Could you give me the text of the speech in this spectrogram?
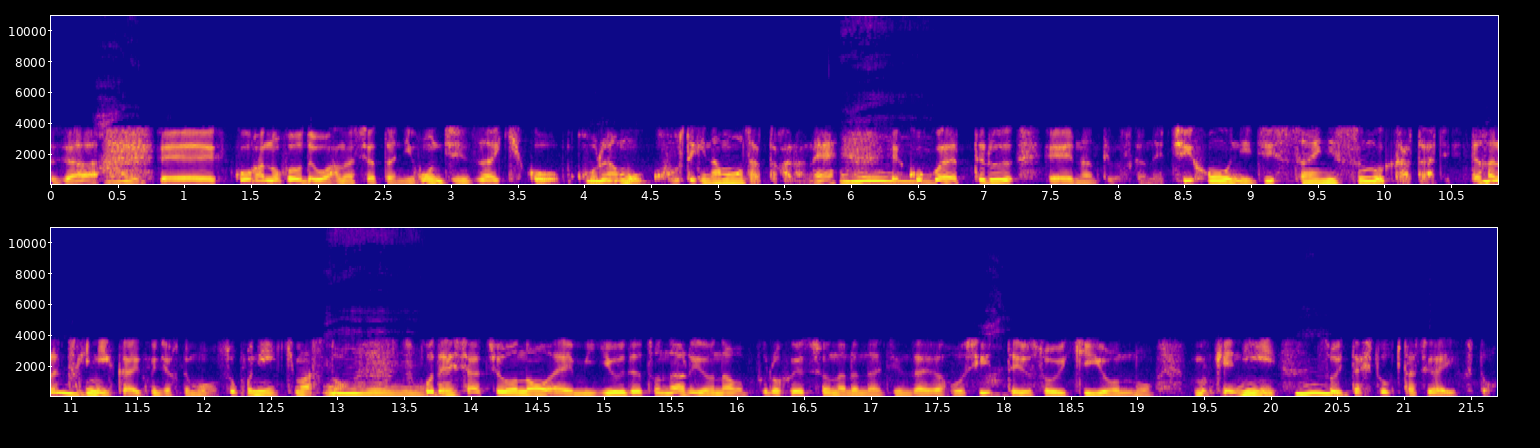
すが、はい、えー、後半の方でお話しあった日本人材機構、これはもう公的なものだったからね、うん、ここやってる、えー、なんて言いますかね、地方に実際に住む形、だから月に1回行くんじゃなくて、もうそこに行きますと、うん、そこで社長の、えー、右腕となるようなプロフェッショナルな人材が欲しいっていう、そういう企業の向けに、そういった人たちが行くと。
